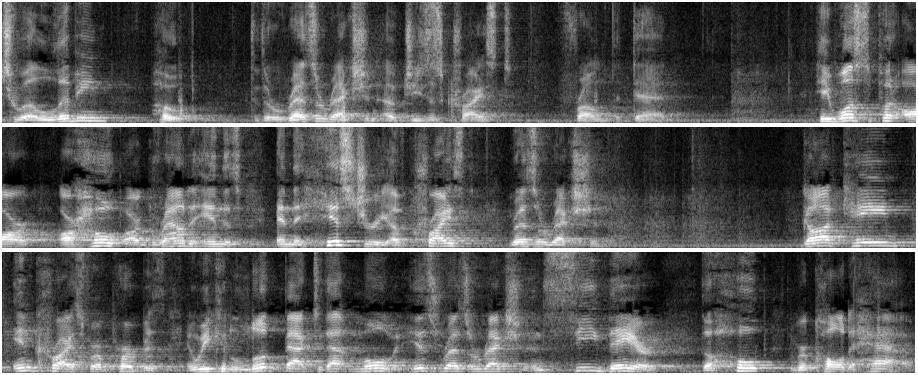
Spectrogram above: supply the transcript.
to a living hope through the resurrection of Jesus Christ from the dead. He wants to put our, our hope, our grounded in this in the history of Christ's resurrection. God came in Christ for a purpose, and we can look back to that moment, his resurrection, and see there the hope that we're called to have.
